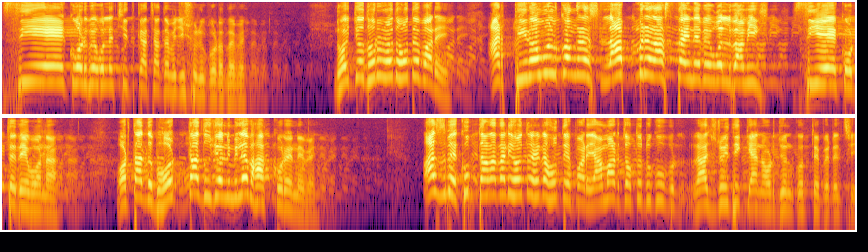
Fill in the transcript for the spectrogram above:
সিএ করবে বলে চিৎকার চাচামেচি শুরু করে দেবে। ধৈর্য ধরুন, হয়তো হতে পারে। আর তৃণমূল কংগ্রেস লাভ মেরে রাস্তায় নেবে বলবে, আমি সিএ করতে দেব না। অর্থাৎ ভোটটা দুজন মিলে ভাগ করে নেবে। আসবে, খুব তাড়াতাড়ি হয়তো সেটা হতে পারে। আমার যতটুকু রাজনৈতিক জ্ঞান অর্জন করতে পেরেছি।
